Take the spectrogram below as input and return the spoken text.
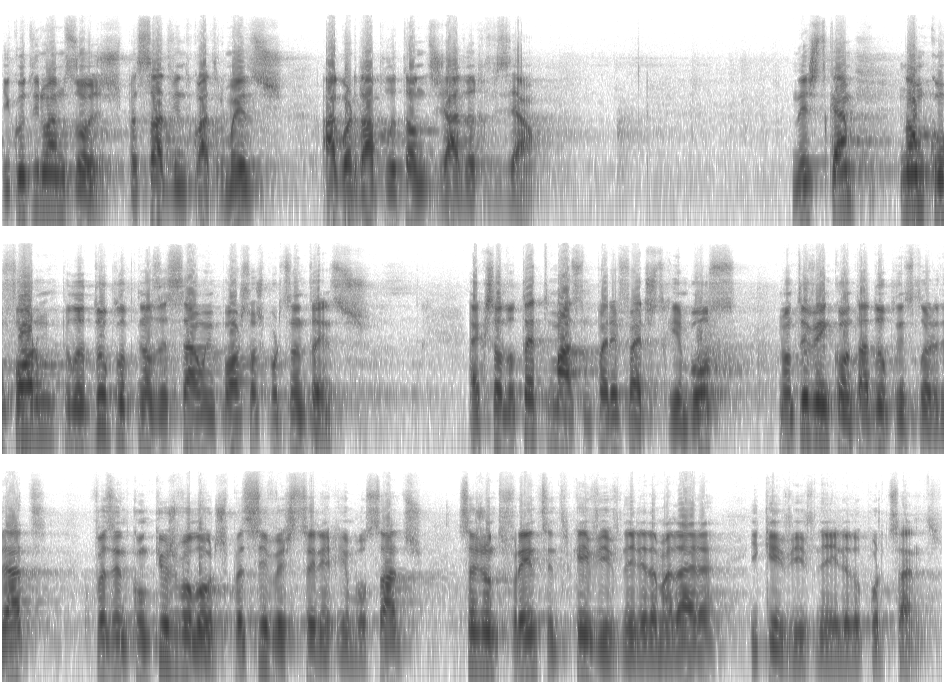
e continuamos hoje, passado 24 meses, a aguardar pela tão desejada revisão. Neste campo, não me conformo pela dupla penalização imposta aos portugueses. A questão do teto máximo para efeitos de reembolso não teve em conta a dupla insularidade, fazendo com que os valores passíveis de serem reembolsados sejam diferentes entre quem vive na Ilha da Madeira e quem vive na Ilha do Porto Santo.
